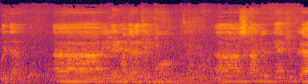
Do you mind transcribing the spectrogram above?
Gitu. Uh, ini dari majalah Tempo. Uh, selanjutnya juga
